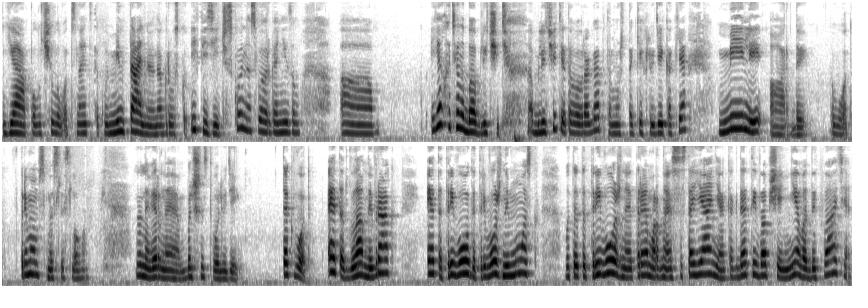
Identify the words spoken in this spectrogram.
я получила, вот, знаете, такую ментальную нагрузку и физическую на свой организм, а, я хотела бы обличить, обличить этого врага, потому что таких людей, как я, миллиарды. Вот, в прямом смысле слова. Ну, наверное, большинство людей. Так вот, этот главный враг — это тревога, тревожный мозг, вот это тревожное, треморное состояние, когда ты вообще не в адеквате,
